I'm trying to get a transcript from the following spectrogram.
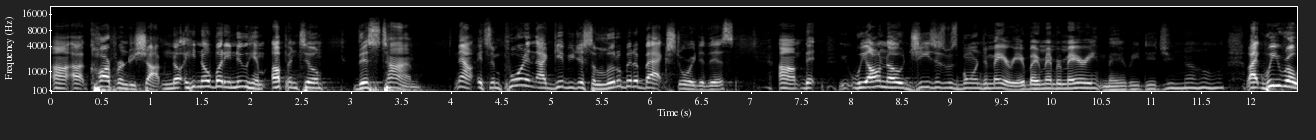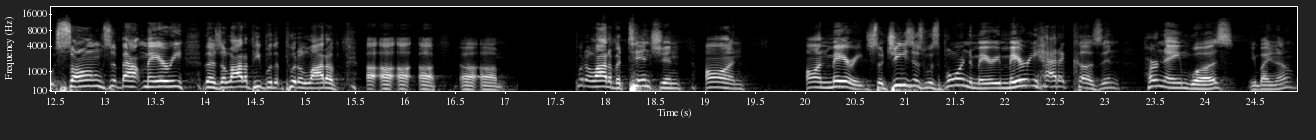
uh, uh, carpentry shop. No, he, nobody knew him up until this time. Now, it's important I give you just a little bit of backstory to this. Um, that we all know Jesus was born to Mary. Everybody remember Mary? Mary, did you know? Like we wrote songs about Mary. There's a lot of people that put a lot of uh, uh, uh, uh um, put a lot of attention on on Mary. So Jesus was born to Mary. Mary had a cousin. Her name was anybody know?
